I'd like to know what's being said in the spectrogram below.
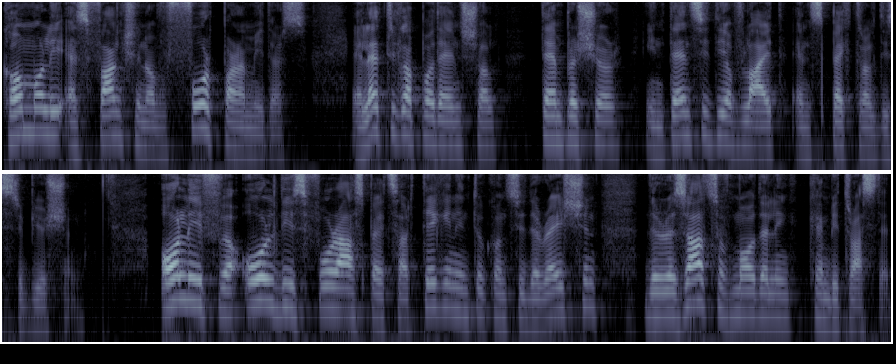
commonly as function of four parameters, electrical potential, temperature, intensity of light, and spectral distribution. Only if uh, all these four aspects are taken into consideration, the results of modeling can be trusted.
